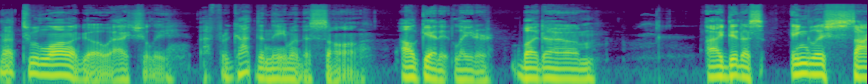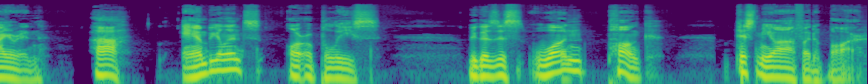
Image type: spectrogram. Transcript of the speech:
not too long ago, actually. I forgot the name of the song. I'll get it later. But um, I did a English siren. Ah. Ambulance or a police. Because this one punk pissed me off at a bar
